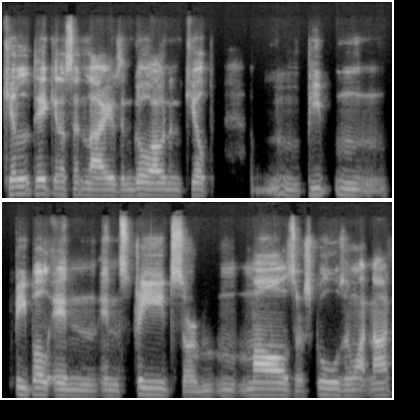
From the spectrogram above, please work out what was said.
kill, take innocent lives and go out and kill mm, people mm, people in in streets or malls or schools and whatnot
